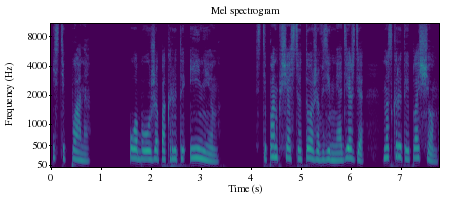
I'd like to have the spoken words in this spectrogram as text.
и Степана. Оба уже покрыты инеем. Степан, к счастью, тоже в зимней одежде, но скрытый плащом.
